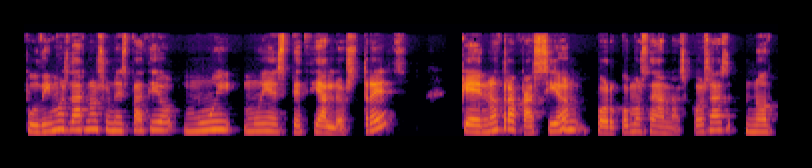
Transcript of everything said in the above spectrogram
pudimos darnos un espacio muy, muy especial los tres, que en otra ocasión, por cómo se dan las cosas, no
